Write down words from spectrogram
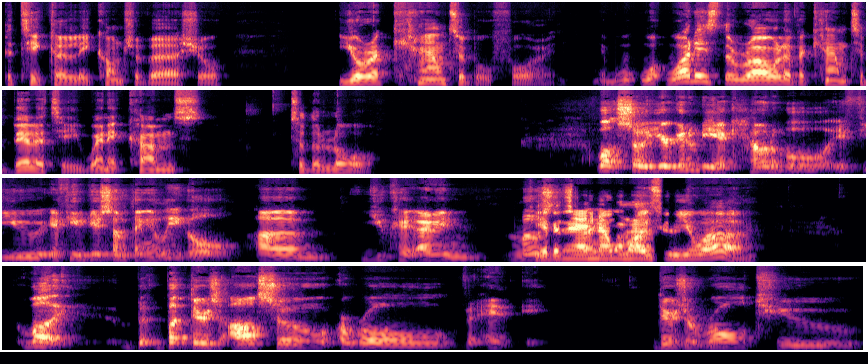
particularly controversial, you're accountable for it. what is the role of accountability when it comes to the law? Well, so you're going to be accountable if you if you do something illegal. Um, you could, I mean, most. Yeah, but then no one knows who you are. Well, but but there's also a role. It, there's a role to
